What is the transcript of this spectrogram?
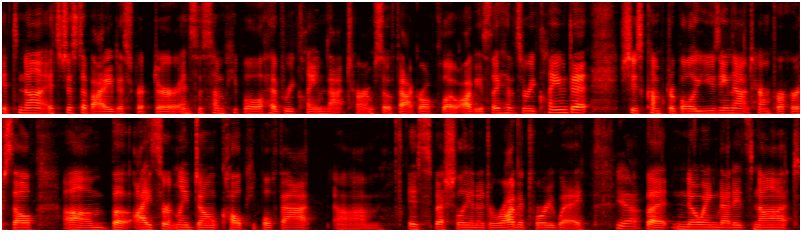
it's not it's just a body descriptor. And so some people have reclaimed that term. So fat girl flow obviously has reclaimed it. She's comfortable using that term for herself. Um, but i certainly don't call people fat um, especially in a derogatory way. Yeah. but knowing that it's not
